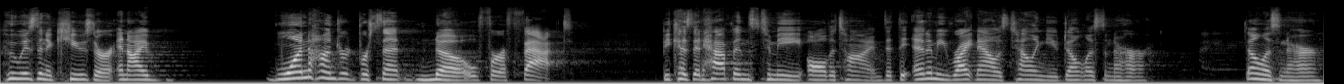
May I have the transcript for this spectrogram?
who is an accuser, and I 100% know for a fact because it happens to me all the time that the enemy right now is telling you don't listen to her. Don't listen to her.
